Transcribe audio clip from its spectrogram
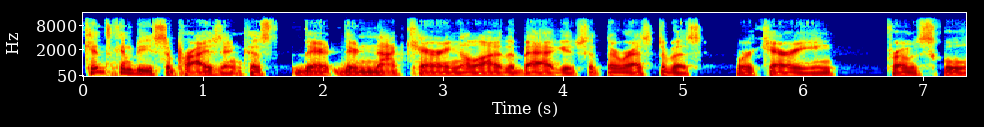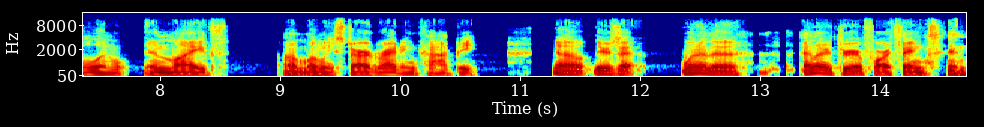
kids can be surprising because they're they're not carrying a lot of the baggage that the rest of us were carrying from school and in life um, when we started writing copy. You know, there's a one of the I learned three or four things in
